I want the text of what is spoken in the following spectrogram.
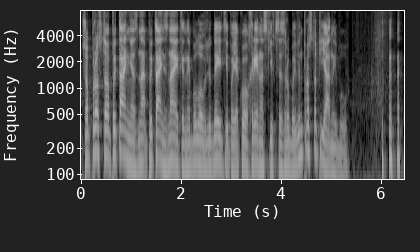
Щоб просто питання, питань, знаєте, не було в людей, типу, якого хрена скіф це зробив. Він просто п'яний був.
